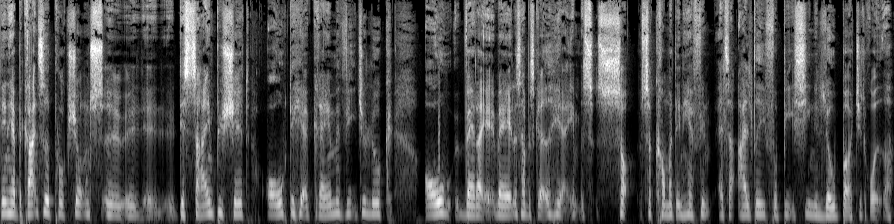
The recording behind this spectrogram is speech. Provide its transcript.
den her begrænsede produktions øh, øh, designbudget og det her grimme videolook og hvad, der, hvad jeg ellers har beskrevet her, så, så kommer den her film altså aldrig forbi sine low-budget rødder.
